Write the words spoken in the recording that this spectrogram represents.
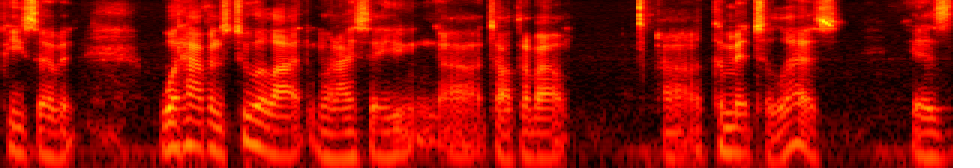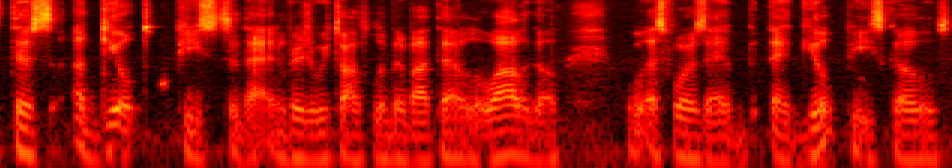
piece of it. What happens too a lot when I say uh, talking about uh, commit to less is there's a guilt piece to that. And Bridgit, we talked a little bit about that a little while ago, as far as that that guilt piece goes.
